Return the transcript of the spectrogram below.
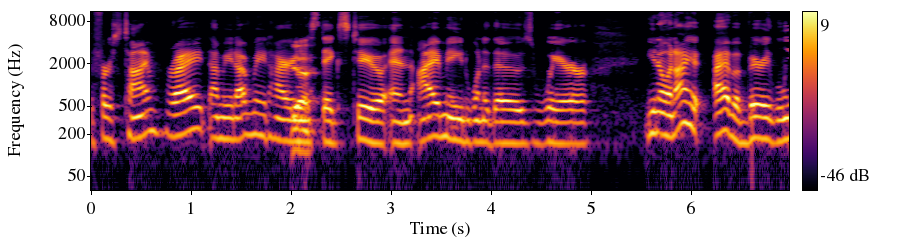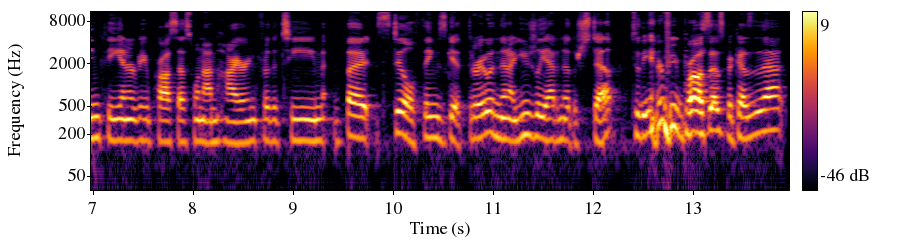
the first time, right? I mean, I've made hiring yeah. mistakes too. And I made one of those where, you know, and I I have a very lengthy interview process when I'm hiring for the team, but still things get through and then I usually add another step to the interview process because of that.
